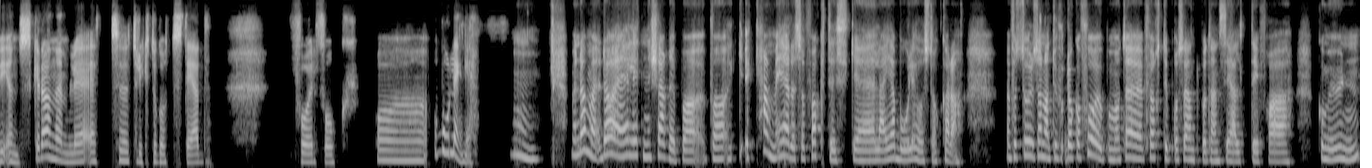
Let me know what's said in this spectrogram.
vi ønsker, da, nemlig et trygt og godt sted for folk å, å bo lenge. Mm. Men da, da, er jeg litt nysgjerrig på, på, hvem er det som faktisk eh, leier bolig hos dere, da? Jeg forstår det sånn at du, Dere får jo på en måte 40% potensielt fra kommunen,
